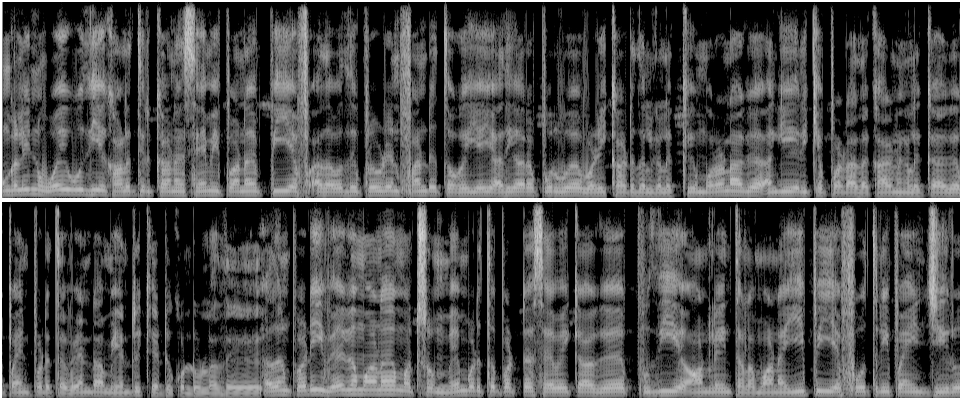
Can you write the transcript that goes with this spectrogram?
உங்களின் ஓய்வூதிய காலத்திற்கான சேமிப்பான பிஎஃப் அதாவது ப்ரொவிடென்ட் ஃபண்டு தொகையை அதிகாரப்பூர்வ வழிகாட்டுதல்களுக்கு முரணாக அங்கீகரிக்கப்படாத காரணங்களுக்காக பயன்படுத்த வேண்டாம் என்று கேட்டுக்கொண்டுள்ளது. அதன்படி வேகமான மற்றும் மேம்படுத்தப்பட்ட சேவைக்காக புதிய ஆன்லைன் தளமான இபிஎஃப்ஓ த்ரீ பாயிண்ட் ஜீரோ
